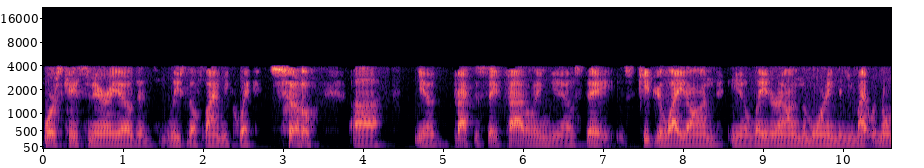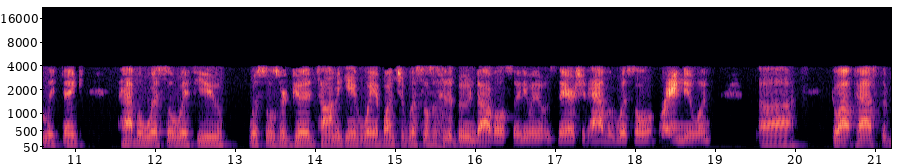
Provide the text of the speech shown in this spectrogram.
worst case scenario, then at least they'll find me quick. So, uh, you know, practice safe paddling, you know, stay, keep your light on, you know, later on in the morning than you might would normally think. Have a whistle with you. Whistles are good. Tommy gave away a bunch of whistles at the boondoggle, so anyone that was there should have a whistle, a brand new one. Uh, go out past the,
